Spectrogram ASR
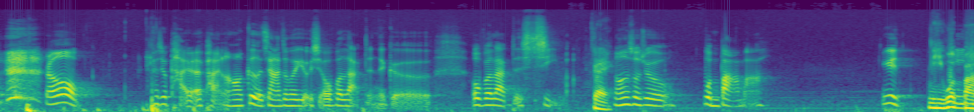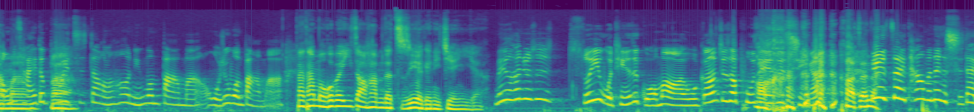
然后他就排来排，然后各家都会有一些 overlap 的那个 overlap 的戏嘛。对。然后那时候就问爸妈，因为。你问爸妈，同才都不会知道。然后你问爸妈，我就问爸妈。那他们会不会依照他们的职业给你建议啊？没有，他就是，所以我填的是国贸啊。我刚刚就是要铺这件事情啊，真的。因为在他们那个时代，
